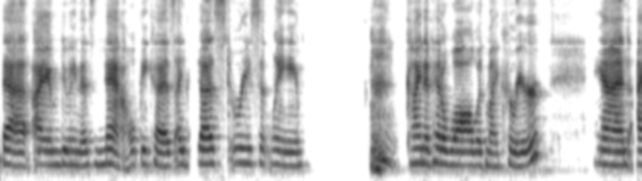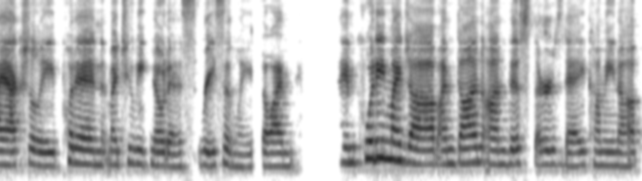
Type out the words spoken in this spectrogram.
that I am doing this now because I just recently kind of hit a wall with my career and I actually put in my two week notice recently. So I'm I'm quitting my job. I'm done on this Thursday coming up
